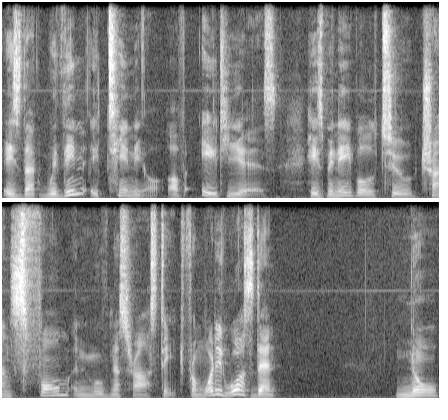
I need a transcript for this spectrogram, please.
is that within a tenure of eight years, he's been able to transform and move Nasarawa State from what it was then. No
